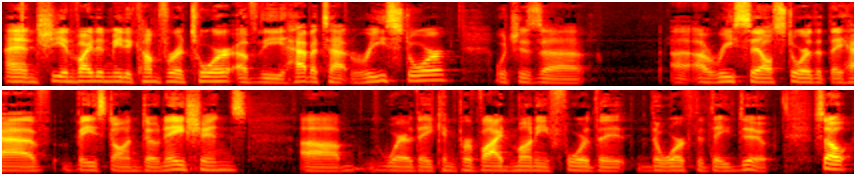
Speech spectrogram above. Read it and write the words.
And she invited me to come for a tour of the Habitat Restore, which is a a resale store that they have based on donations, um, where they can provide money for the the work that they do. So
